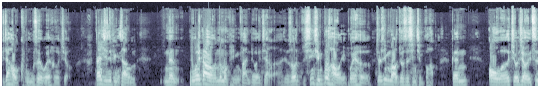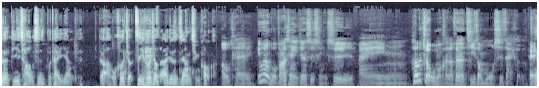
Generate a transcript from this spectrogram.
比较好哭，所以我会喝酒，但其实平常能不会到那么频繁就会这样啊。有时候心情不好也不会喝，就心情不好就是心情不好，跟偶尔久久一次的低潮是不太一样的，对吧、我喝酒自己喝酒大概就是这样的情况啊。OK，因为我发现一件事情是，哎、嗯喝酒我们可能分了几种模式在喝。哎哎、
